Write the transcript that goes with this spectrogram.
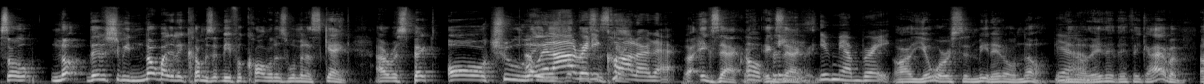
So no, there should be nobody that comes at me for calling this woman a skank. I respect all true ladies. Oh, well, I already call her that. Uh, Exactly. Oh, please exactly. give me a break. Oh, you're worse than me. They don't know. Yeah. You know, they they think I have a uh,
